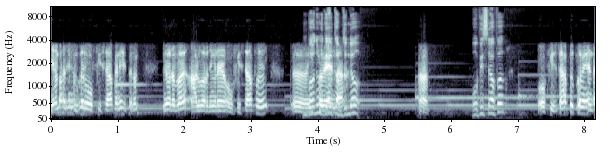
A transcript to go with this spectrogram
ഞാൻ പറഞ്ഞു നമുക്കൊരു ഓഫീസ് സ്റ്റാഫിനെ ഇരുത്തണം എന്ന് പറഞ്ഞപ്പോൾ ആൾ പറഞ്ഞു ഇങ്ങനെ office staff. Office staff office staff ഇപ്പൊ വേണ്ട.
